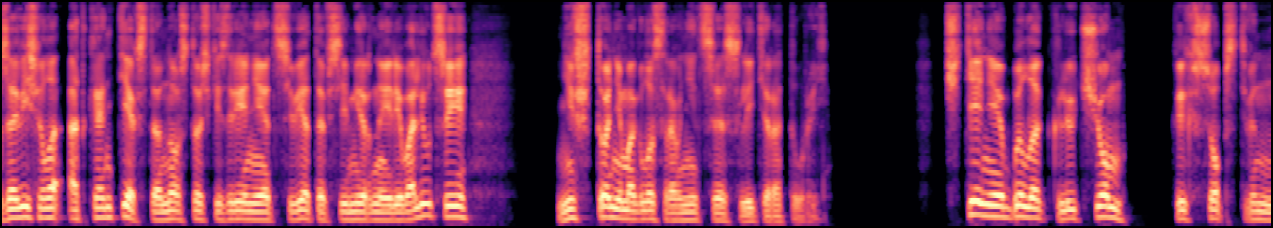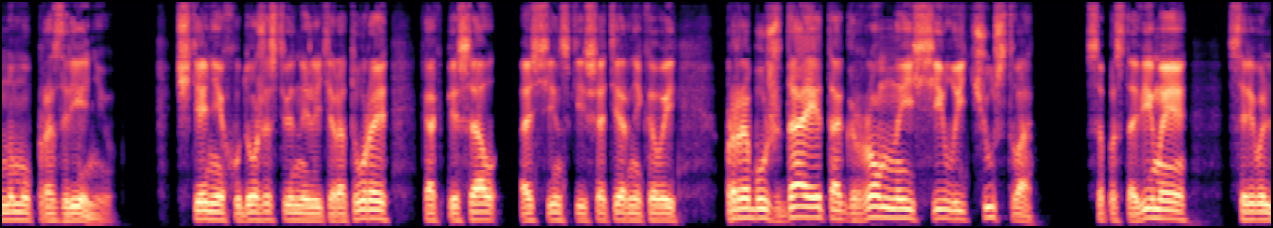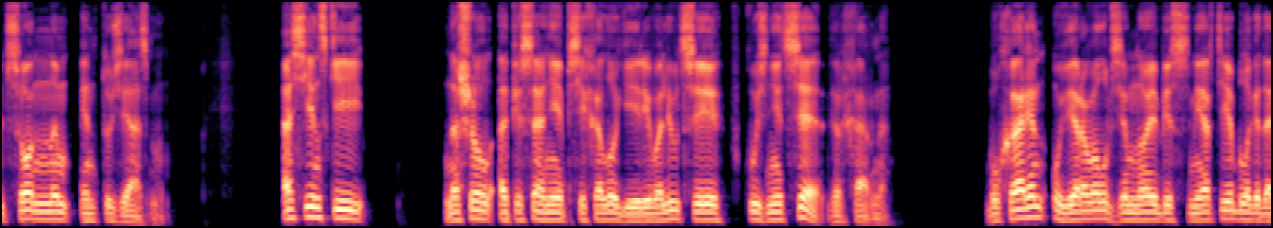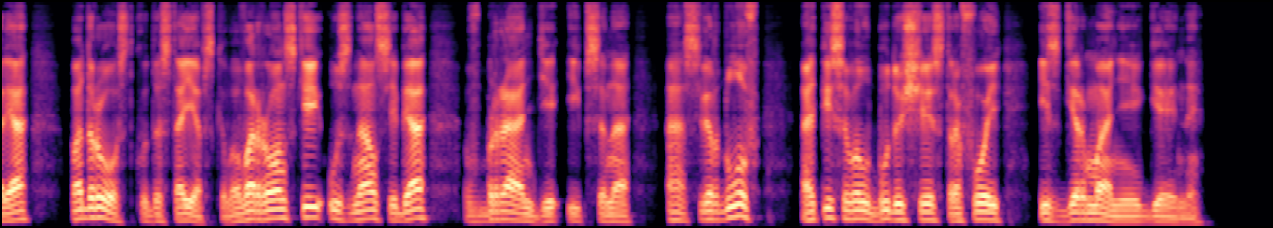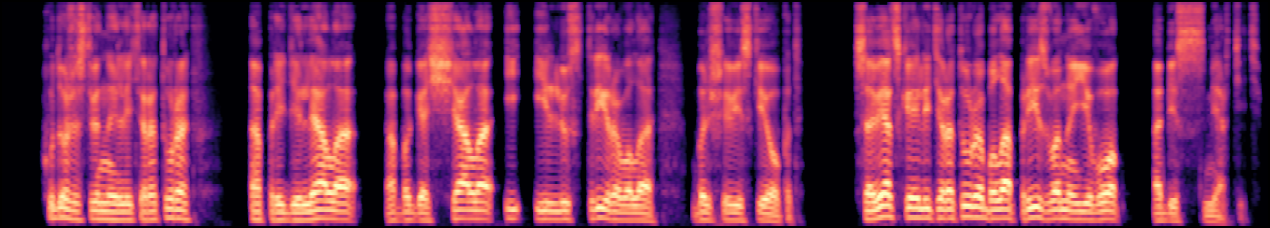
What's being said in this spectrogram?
зависела от контекста, но с точки зрения цвета всемирной революции ничто не могло сравниться с литературой. Чтение было ключом к их собственному прозрению. Чтение художественной литературы, как писал Осинский Шатерниковой, пробуждает огромные силы чувства, сопоставимые с революционным энтузиазмом. Осинский нашел описание психологии революции в кузнеце Верхарна. Бухарин уверовал в земное бессмертие благодаря подростку Достоевского. Воронский узнал себя в Бранде Ипсена, а Свердлов описывал будущее строфой из Германии Гейне. Художественная литература определяла обогащала и иллюстрировала большевистский опыт. Советская литература была призвана его обессмертить.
